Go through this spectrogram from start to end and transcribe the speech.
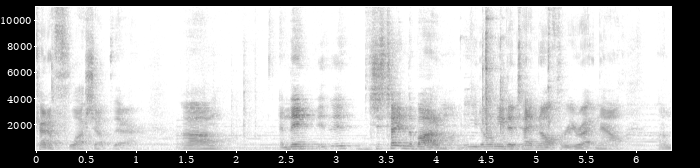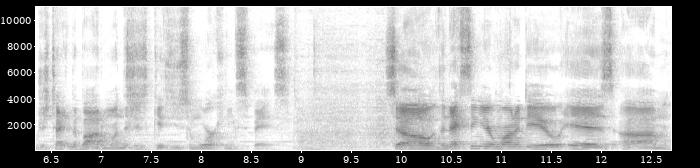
kind of flush up there. Um, and then it, it, just tighten the bottom one. You don't need to tighten all three right now. Um, just tighten the bottom one. This just gives you some working space. So the next thing you want to do is um,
